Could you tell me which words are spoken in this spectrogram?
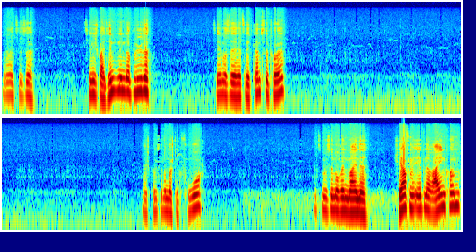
jetzt ist sie ziemlich weit hinten in der Blüte. Sehen wir sie jetzt nicht ganz so toll. Vielleicht kommt sie noch mal ein Stück vor. Jetzt muss sie noch in meine Schärfenebene reinkommen.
